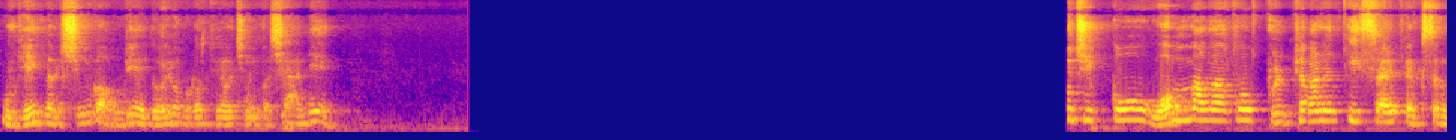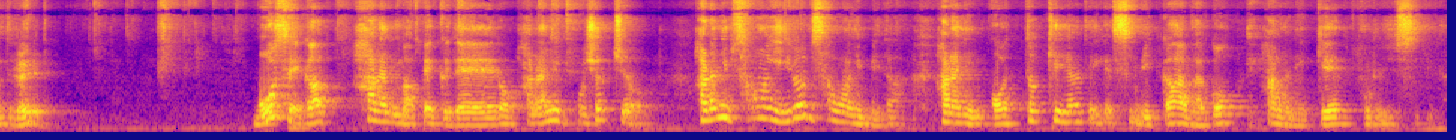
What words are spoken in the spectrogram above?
우리의 열심과 우리의 노력으로 되어지는 것이 아니에요. 짓고 원망하고 불평하는 이스라엘 백성들을 모세가 하나님 앞에 그대로 하나님 보셨죠. 하나님 상황이 이런 상황입니다. 하나님 어떻게 해야 되겠습니까? 라고 하나님께 부르셨습니다.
